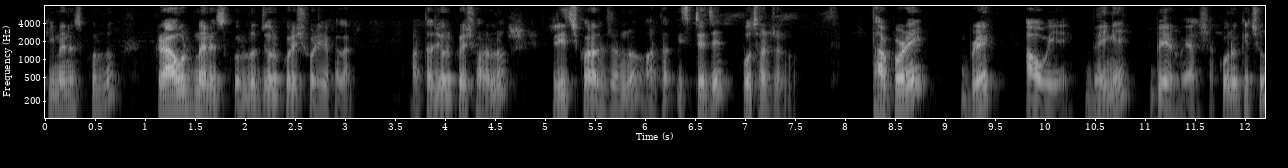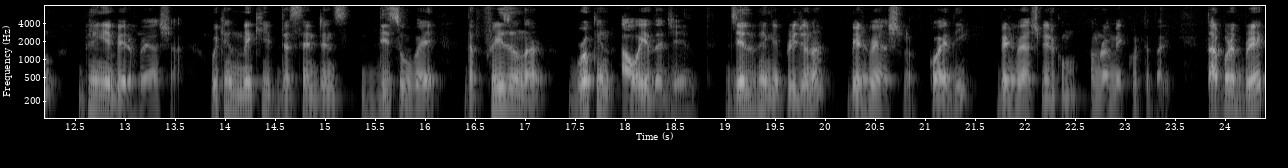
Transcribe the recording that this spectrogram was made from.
কি ম্যানেজ করল? ক্রাউড ম্যানেজ করল, জোর করে সরিয়ে ফেলার। অর্থাৎ জোর করে সরালো রিচ করার জন্য, অর্থাৎ স্টেজে পৌঁছার জন্য। তারপরে ব্রেক আওয়ে ভেঙে বের হয়ে আসা, কোনো কিছু ভেঙে বের হয়ে আসা। We can make it the sentence this way the prisoner broken away the jail jail ভেঙে প্রিজনার বের হয়ে আসলো। কয়েদি বের হয়ে আসলো। এরকম আমরা মেক করতে পারি। তারপরে ব্রেক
